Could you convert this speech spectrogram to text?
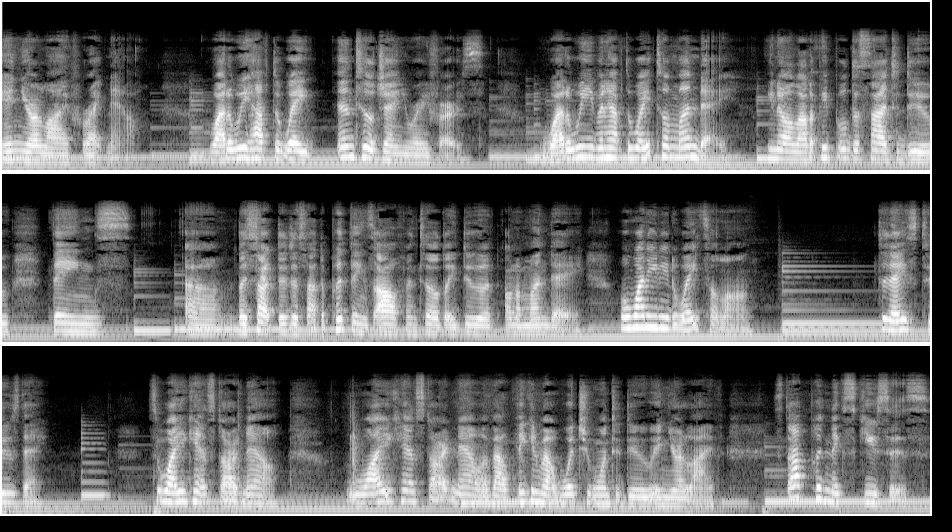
in your life right now? Why do we have to wait until January 1st? Why do we even have to wait till Monday? You know, a lot of people decide to do things, um, they start to decide to put things off until they do it on a Monday. Well, why do you need to wait so long? Today's Tuesday. So why you can't start now? Why you can't start now about thinking about what you want to do in your life? Stop putting excuses.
